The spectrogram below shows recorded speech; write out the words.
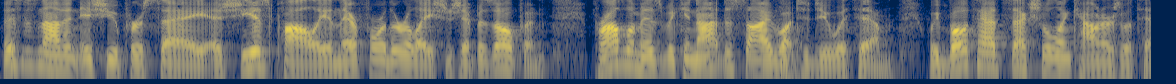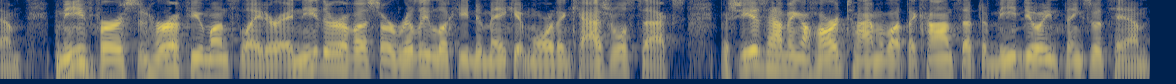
This is not an issue per se, as she is poly and therefore the relationship is open. Problem is, we cannot decide what to do with him. We've both had sexual encounters with him, me first and her a few months later, and neither of us are really looking to make it more than casual sex, but she is having a hard time about the concept of me doing things with him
